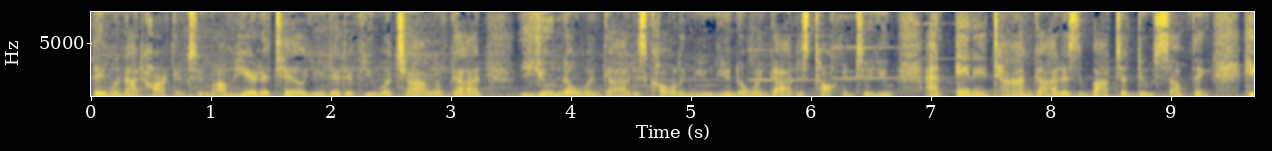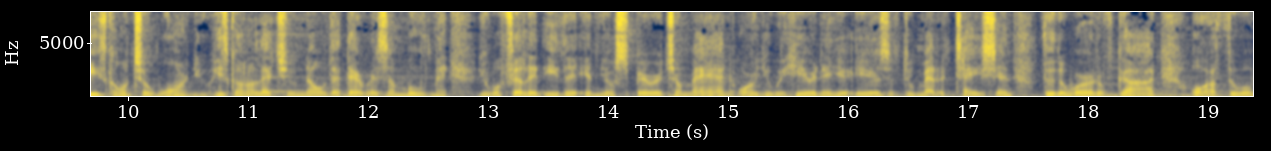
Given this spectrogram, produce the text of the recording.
they will not hearken to. I'm here to tell you that if you are a child of God, you know when God is calling you, you know when God is talking to you. And anytime God is about to do something, He's going to warn you. He's going to let you know that there is a movement. You will feel it either in your spiritual man, or you will hear it in your ears, or through meditation, through the Word of God, or through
